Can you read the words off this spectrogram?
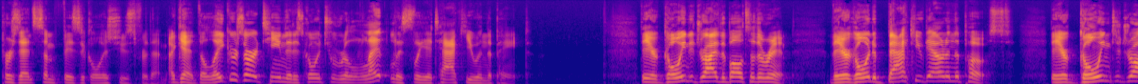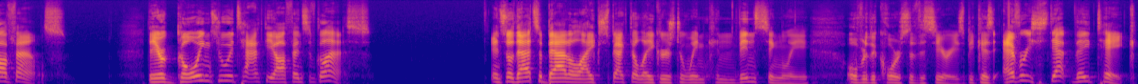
presents some physical issues for them. Again, the Lakers are a team that is going to relentlessly attack you in the paint. They are going to drive the ball to the rim. They are going to back you down in the post. They are going to draw fouls. They are going to attack the offensive glass. And so that's a battle I expect the Lakers to win convincingly over the course of the series because every step they take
